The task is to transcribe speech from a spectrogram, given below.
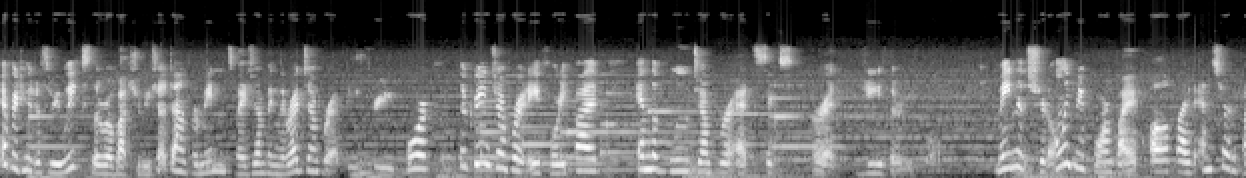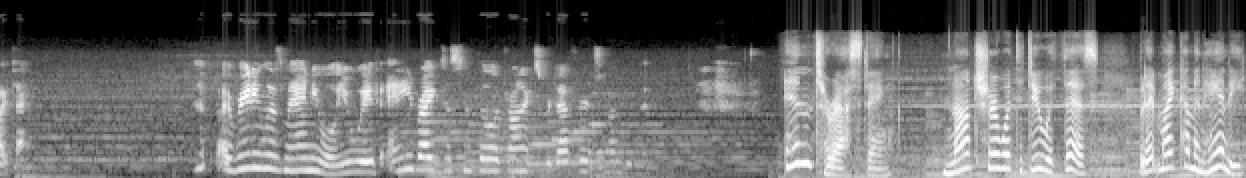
Every two to three weeks, the robot should be shut down for maintenance by jumping the red jumper at B34, the green jumper at A45, and the blue jumper at 6 or at G34. Maintenance should only be performed by a qualified and certified tech. By reading this manual, you waive any right to sue PillowTronics for death or dismemberment. Interesting. Not sure what to do with this, but it might come in handy.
